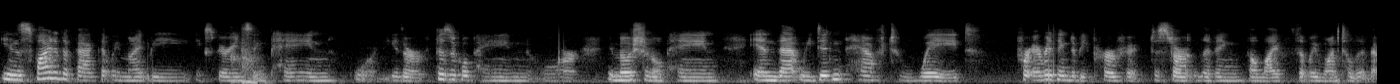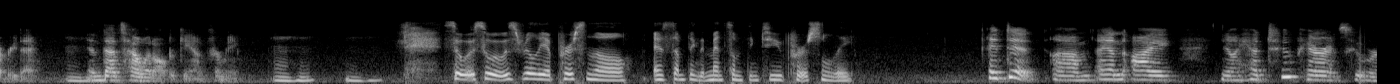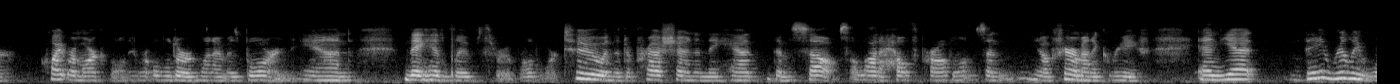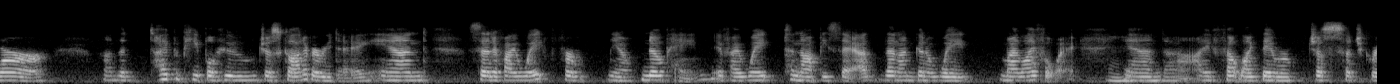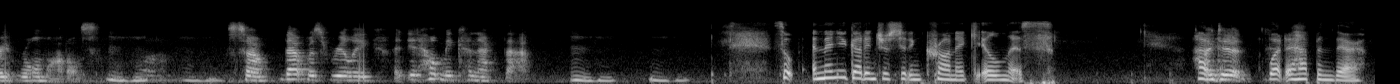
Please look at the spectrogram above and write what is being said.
in spite of the fact that we might be experiencing pain, or either physical pain or emotional pain, in that we didn't have to wait for everything to be perfect to start living the life that we want to live every day. Mm-hmm. And that's how it all began for me. Mm-hmm. Mm-hmm. So, so it was really a personal and something that meant something to you personally. It did, um, and I, you know, I had two parents who were quite remarkable. They were older when I was born, and they had lived through World War II and the Depression, and they had themselves a lot of health problems and you know a fair amount of grief, and yet they really were uh, the type of people who just got up every day and said if I wait for you know no pain, if I wait to not be sad, then I'm going to wait my life away. Mm-hmm. And uh, I felt like they were just such great role models. Mm-hmm. Uh, mm-hmm. So that was really it helped me connect that. Mm-hmm. Mm-hmm. So and then you got interested in chronic illness. How, I did. What happened there?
